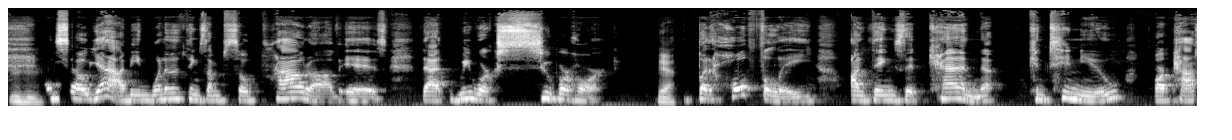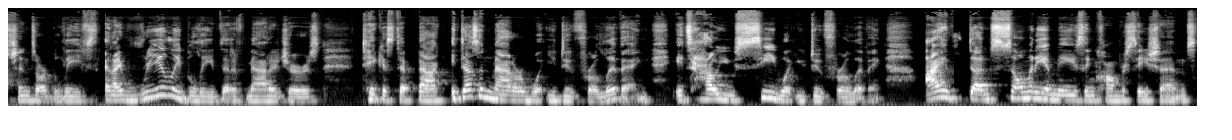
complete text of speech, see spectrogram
Mhm. And so, yeah, I mean, one of the things I'm so proud of is that we work super hard. Yeah. But hopefully on things that can continue our passions, our beliefs. And I really believe that if managers take a step back, it doesn't matter what you do for a living, it's how you see what you do for a living. I have done so many amazing conversations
